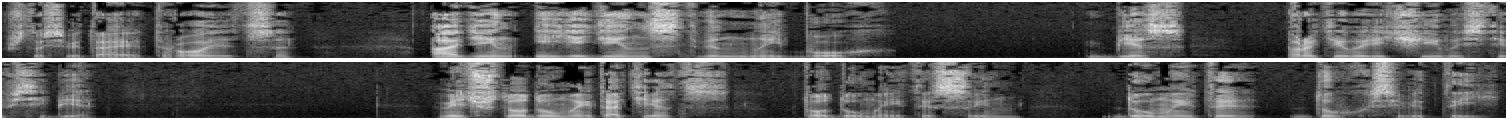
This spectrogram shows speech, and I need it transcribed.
что Святая Троица — один и единственный Бог, без противоречивости в себе. Ведь что думает Отец, то думает и Сын, думает и Дух Святый.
